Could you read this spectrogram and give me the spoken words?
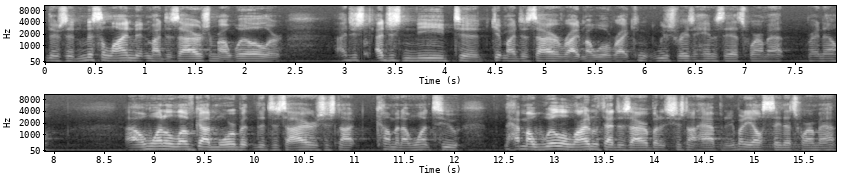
there's a misalignment in my desires or my will, or I just I just need to get my desire right, my will right"? Can we just raise a hand and say that's where I'm at right now? I want to love God more, but the desire is just not coming. I want to have my will aligned with that desire, but it's just not happening. Anybody else say that's where I'm at?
